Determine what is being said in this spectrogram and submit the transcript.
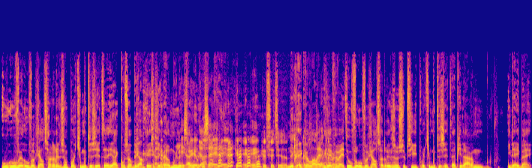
Hoe, hoeveel, hoeveel, geld zou er in zo'n potje moeten zitten? Ja, ik kom zo bij jou, Kees. Heel moeilijk. Is heel veel zeggen. Nee, nee, nee, nee, ik, ik, wil alleen nog even weten hoeveel, hoeveel geld zou er in zo'n subsidiepotje moeten zitten. Heb je daar een idee bij?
